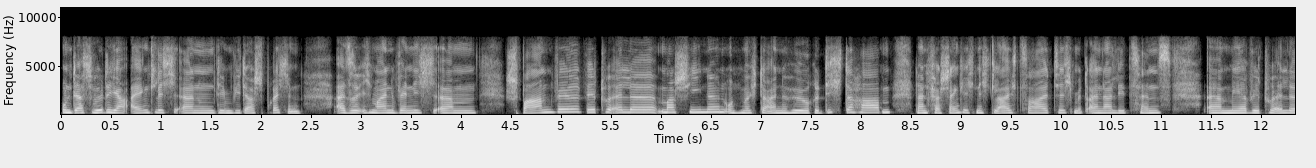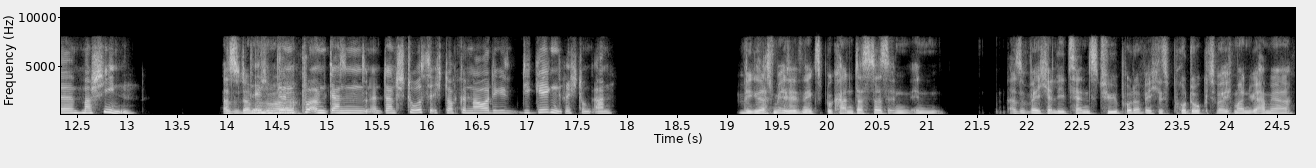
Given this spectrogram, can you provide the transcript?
Und das würde ja eigentlich ähm, dem widersprechen. Also ich meine, wenn ich ähm, sparen will, virtuelle Maschinen und möchte eine höhere Dichte haben, dann verschenke ich nicht gleichzeitig mit einer Lizenz äh, mehr virtuelle Maschinen. Also da müssen wir dann, dann, dann stoße ich doch genau die, die Gegenrichtung an. wie gesagt, mir ist jetzt nichts bekannt, dass das in, in also welcher Lizenztyp oder welches Produkt, weil ich meine, wir haben ja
